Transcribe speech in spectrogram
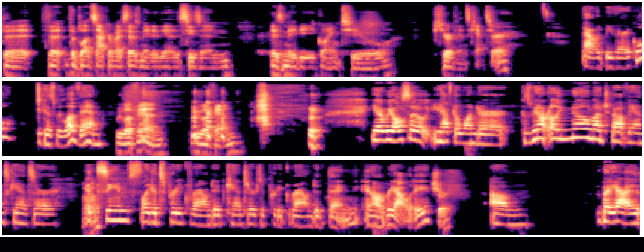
the the the blood sacrifice that was made at the end of the season is maybe going to cure Van's cancer. that would be very cool because we love Van. We love Van. We love Van. Yeah, we also you have to wonder because we don't really know much about Van's cancer. Uh-huh. It seems like it's pretty grounded. Cancer is a pretty grounded thing in our Uh-huh. reality. Sure. Um, but yeah,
